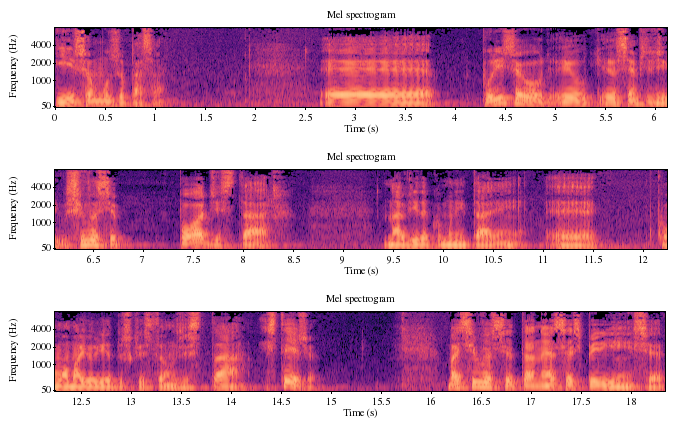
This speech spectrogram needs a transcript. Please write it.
E isso é uma usurpação. É, por isso eu, eu, eu sempre digo, se você pode estar na vida comunitária é, como a maioria dos cristãos está, esteja. Mas se você está nessa experiência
